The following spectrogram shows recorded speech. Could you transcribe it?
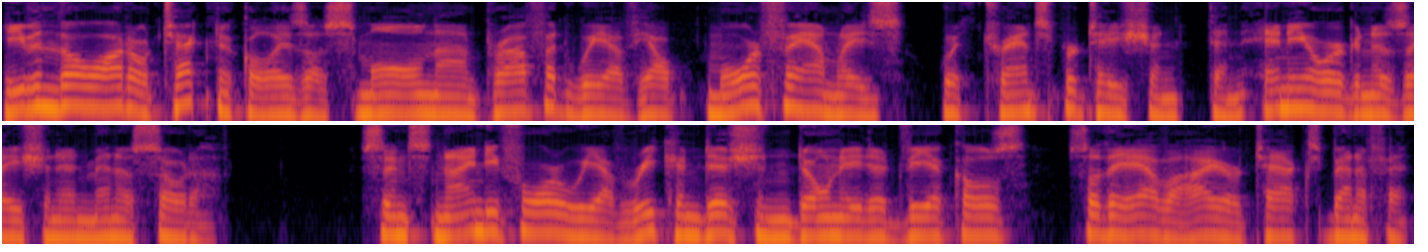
Even though Auto Technical is a small nonprofit, we have helped more families with transportation than any organization in Minnesota. Since 94, we have reconditioned donated vehicles so they have a higher tax benefit.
